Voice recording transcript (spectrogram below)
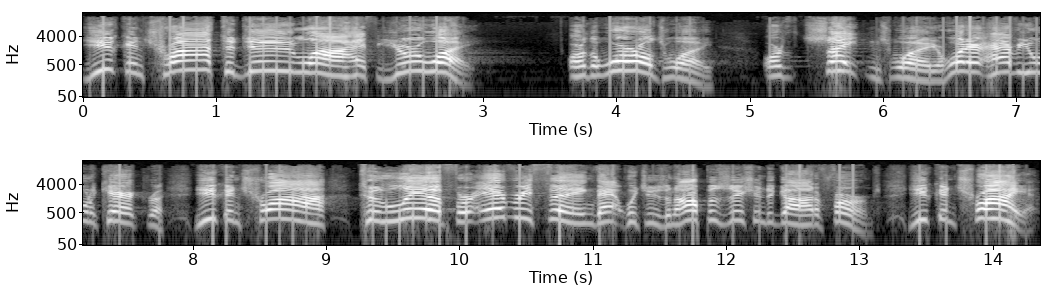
you can try to do life your way, or the world's way, or Satan's way, or whatever, however you want to characterize. You can try to live for everything that which is in opposition to God affirms. You can try it.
